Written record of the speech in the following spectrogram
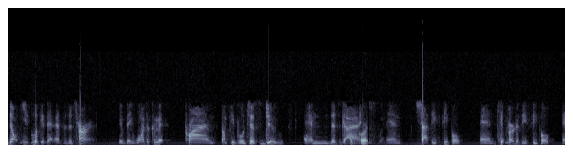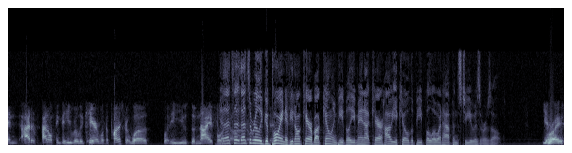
don't look at that as a deterrent. If they want to commit crimes, some people just do. And this guy went in, shot these people, and ki- murdered these people. And I don't, I don't think that he really cared what the punishment was, whether he used a knife or Yeah, that's gun a that's a really good point. If you don't care about killing people, you may not care how you kill the people or what happens to you as a result. Yeah. Right.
